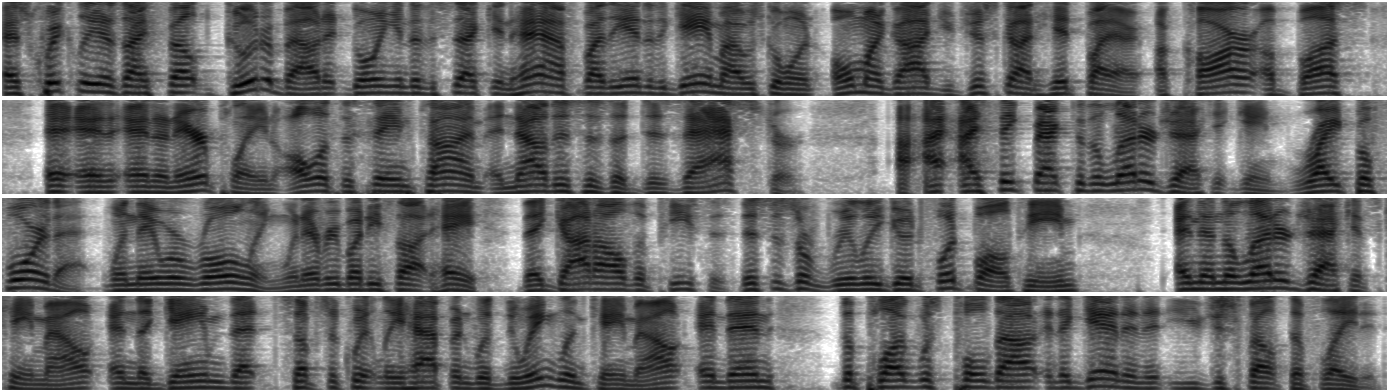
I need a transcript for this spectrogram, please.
as quickly as I felt good about it going into the second half, by the end of the game, I was going, oh my God, you just got hit by a, a car, a bus, and, and, and an airplane all at the same time. And now this is a disaster. I, I think back to the letter jacket game right before that when they were rolling, when everybody thought, hey, they got all the pieces. This is a really good football team. And then the letter jackets came out, and the game that subsequently happened with New England came out, and then the plug was pulled out, and again, and it, you just felt deflated.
